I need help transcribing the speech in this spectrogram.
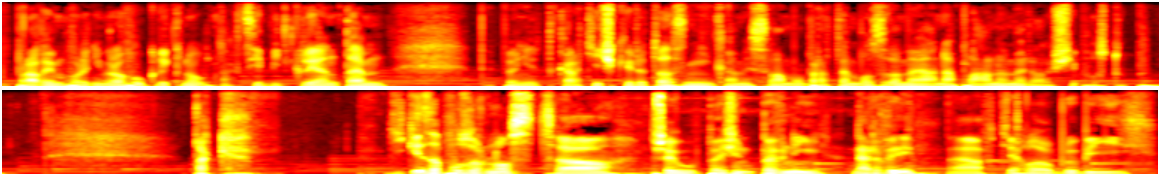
v pravém horním rohu kliknout na chci být klientem, vyplnit kratičky dotazník a my s vám obratem ozveme a naplánujeme další postup. Tak díky za pozornost, přeju pevný nervy v těchto obdobích.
